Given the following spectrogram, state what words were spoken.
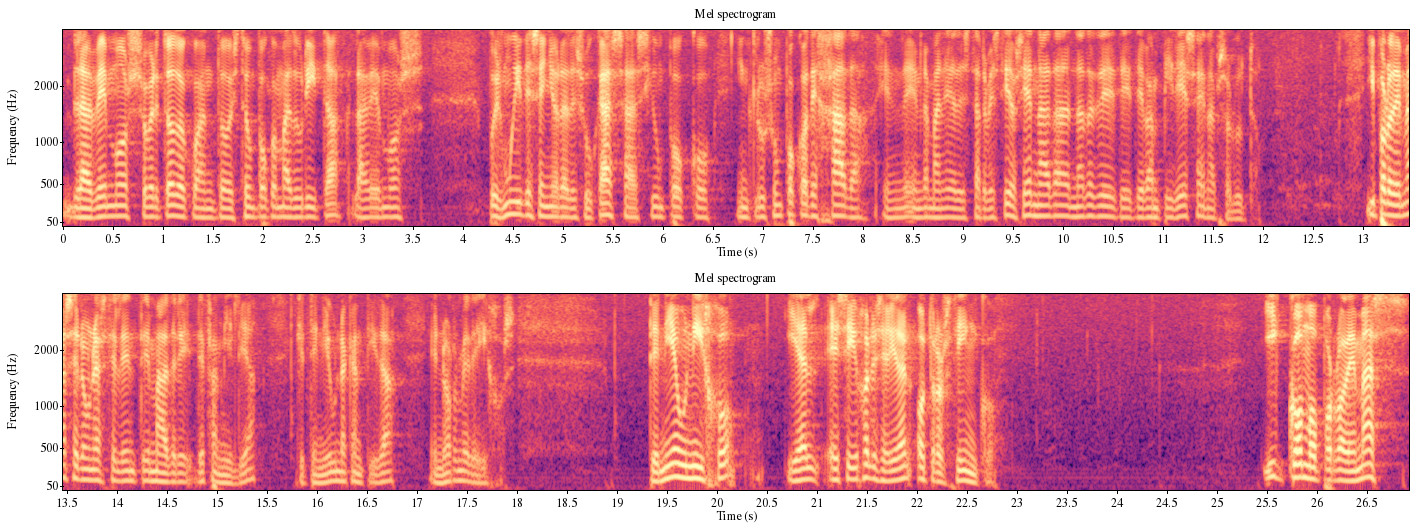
La vemos sobre todo cuando está un poco madurita, la vemos pues muy de señora de su casa, así un poco, incluso un poco dejada en, la manera de estar vestida, o sea, nada, nada de, vampiresa en absoluto. Y por lo demás era una excelente madre de familia que tenía una cantidad enorme de hijos. Tenía un hijo y a ese hijo le seguirán otros cinco. Y como por lo demás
